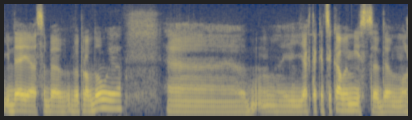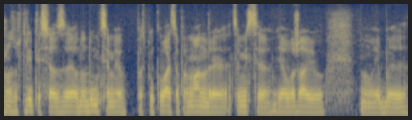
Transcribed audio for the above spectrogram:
ідея себе виправдовує. Е, Як таке цікаве місце, де можна зустрітися з однодумцями, поспілкуватися про мандри. Це місце, я вважаю, ну, якби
